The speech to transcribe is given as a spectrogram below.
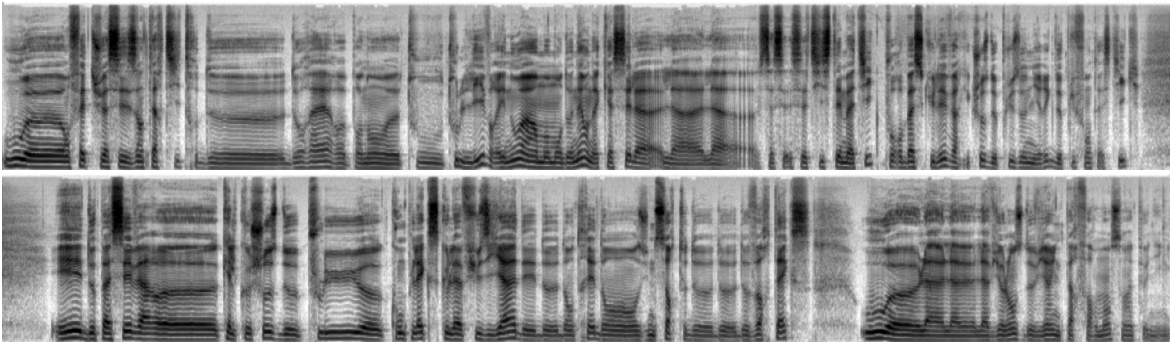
où euh, en fait tu as ces intertitres de- d'horaire pendant euh, tout, tout le livre, et nous à un moment donné on a cassé la, la- cette systématique pour basculer vers quelque chose de plus onirique, de plus fantastique, et de passer vers euh, quelque chose de plus euh, complexe que la fusillade et de- d'entrer dans une sorte de, vortex où euh, la, violence devient une performance, un happening.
